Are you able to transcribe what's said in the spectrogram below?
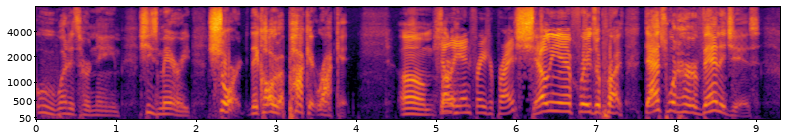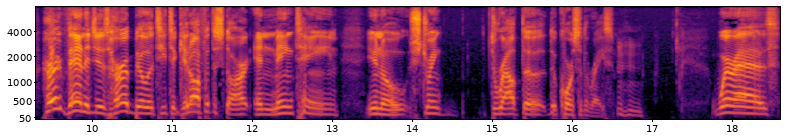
ooh, what is her name? She's married. Short. They call her a pocket rocket. Um, Shelly. Ann Fraser-Pryce. Shelly Ann Fraser-Pryce. That's what her advantage is. Her advantage is her ability to get off at the start and maintain, you know, strength throughout the, the course of the race. Mm-hmm. Whereas,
